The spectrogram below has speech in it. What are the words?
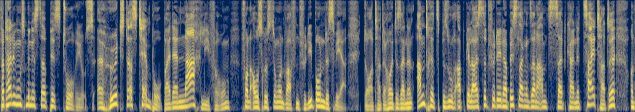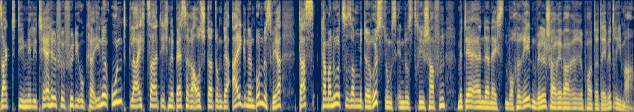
Verteidigungsminister Pistorius erhöht das Tempo bei der Nachlieferung von Ausrüstung und Waffen für die Bundeswehr. Dort hat er heute seinen Antrittsbesuch abgeleistet, für den er bislang in seiner Amtszeit keine Zeit hatte und sagt, die Militärhilfe für die Ukraine und gleichzeitig eine bessere Ausstattung der eigenen Bundeswehr, das kann man nur zusammen mit der Rüstungsindustrie schaffen, mit der er in der nächsten Woche reden will, Charivari-Reporter David Riemer.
